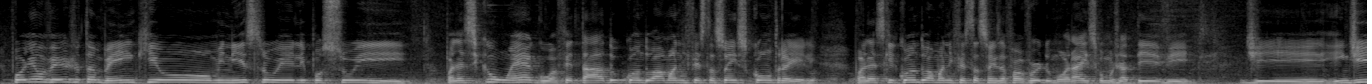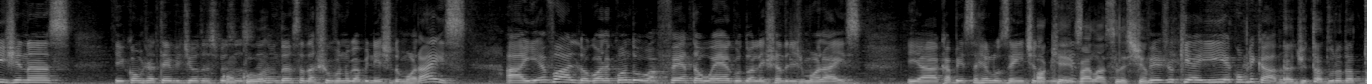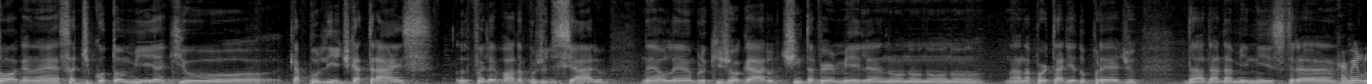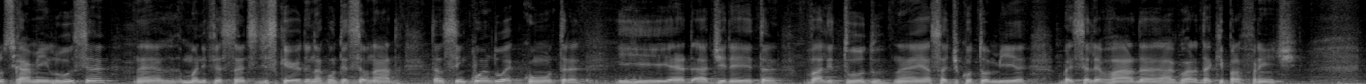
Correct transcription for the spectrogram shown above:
Porém, eu vejo também que o ministro ele possui parece que um ego afetado quando há manifestações contra ele. Parece que quando há manifestações a favor do Moraes, como já teve de indígenas e como já teve de outras pessoas Conclua. dança da chuva no gabinete do Moraes, aí é válido. Agora, quando afeta o ego do Alexandre de Moraes e a cabeça reluzente do Ok, ministro, vai lá, Celestino. vejo que aí é complicado. É a ditadura da toga, né? Essa dicotomia que, o, que a política traz foi levada para o judiciário. Né? Eu lembro que jogaram tinta vermelha no, no- no- no- na, na portaria do prédio da, da, da ministra Carmen Lúcia. Carmen Lúcia, né? manifestantes de esquerda, e não aconteceu nada. Então, assim, quando é contra e é da direita, vale tudo. Né? E essa dicotomia vai ser levada agora daqui para frente.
